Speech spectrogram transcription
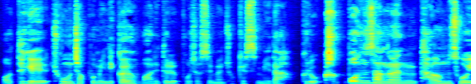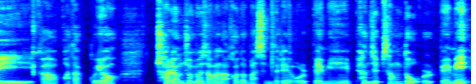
어, 되게 좋은 작품이니까요. 많이들 보셨으면 좋겠습니다. 그리고 각본상은 다음 소희가 받았고요. 촬영 조명상은 아까도 말씀드린 올빼미, 편집상도 올빼미,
